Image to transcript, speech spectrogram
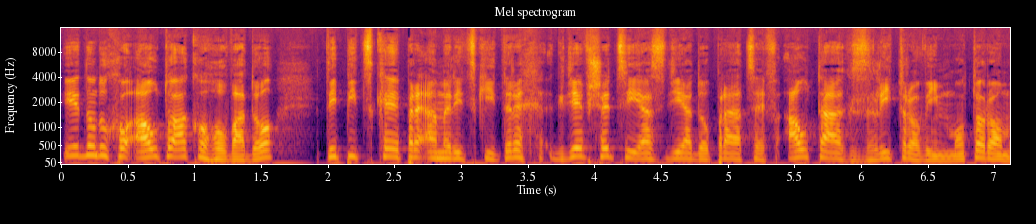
Jednoducho auto ako hovado, typické pre americký trh, kde všetci jazdia do práce v autách s litrovým motorom.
